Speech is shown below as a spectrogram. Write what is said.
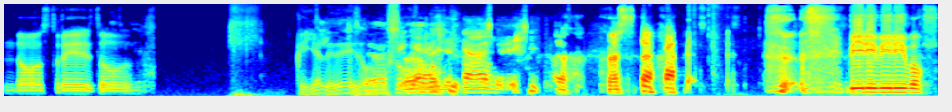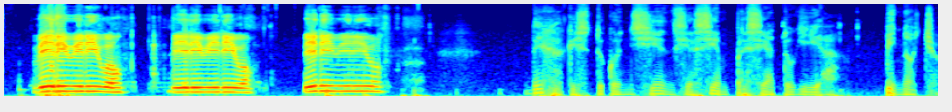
Dos, tres, dos. Que ya le dé eso. Ya, está, güey. Biribiribo. Biribiribo. Biribiribo. Biribiribo. Deja que tu conciencia siempre sea tu guía. Pinocho.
